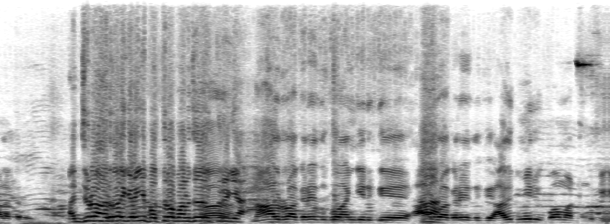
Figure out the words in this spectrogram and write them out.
வளர்க்குறது. அஞ்சு ரூபா ஆறு ரூபாய்க்கு வாங்கி பத்து ரூபா ரூபா வித்துறீங்க நாலு ரூபா கரையத்துக்கு வாங்கியிருக்கு ஆறு ரூபா கரையத்துக்கு. அதுக்கு மீறி போக மாட்டேன் குட்டி.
